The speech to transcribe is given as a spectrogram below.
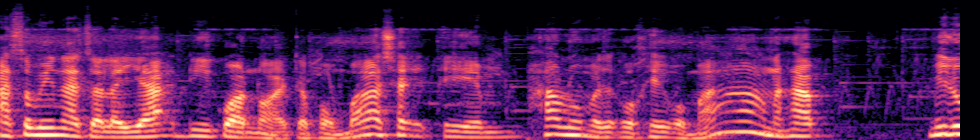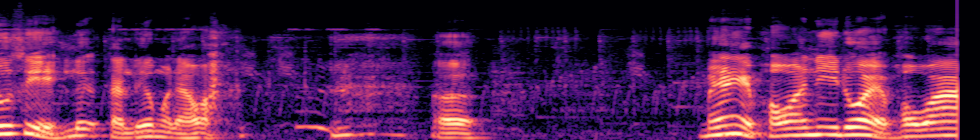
อัศวินอาจจะระยะดีกว่าหน่อย แต่ผมว่าชเอมภาพรวมอาจจะโอเคกว่ามากนะครับ ไม่รู้สิเลือกแต่เลือกมาแล้วอะเออไม่เพราะว่านี่ด้วย เพราะว่า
